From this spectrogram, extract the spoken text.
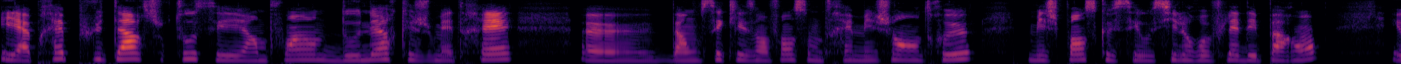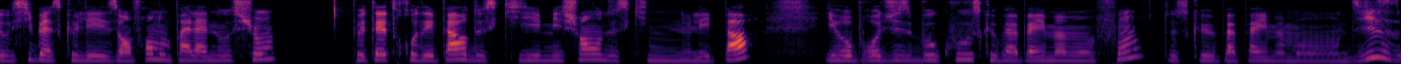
et après, plus tard, surtout, c'est un point d'honneur que je mettrais. bah, on sait que les enfants sont très méchants entre eux, mais je pense que c'est aussi le reflet des parents, et aussi parce que les enfants n'ont pas la notion peut-être au départ de ce qui est méchant, de ce qui ne l'est pas. Ils reproduisent beaucoup ce que papa et maman font, de ce que papa et maman disent.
